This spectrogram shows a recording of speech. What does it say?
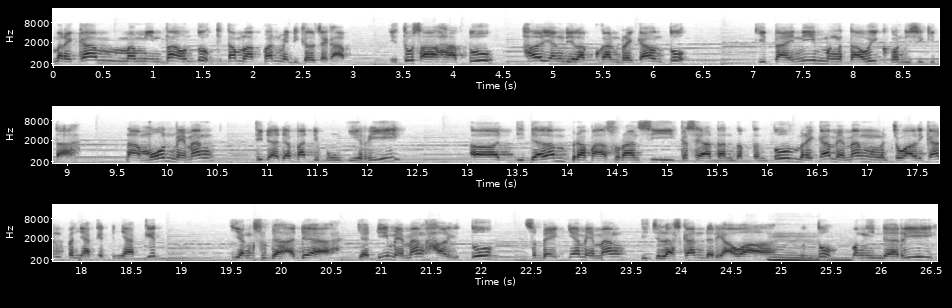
mereka meminta untuk kita melakukan medical check up. Itu salah satu hal yang dilakukan mereka untuk kita ini mengetahui kondisi kita. Namun memang tidak dapat dipungkiri uh, di dalam beberapa asuransi kesehatan tertentu mereka memang mengecualikan penyakit-penyakit yang sudah ada. Jadi memang hal itu sebaiknya memang dijelaskan dari awal hmm. untuk menghindari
